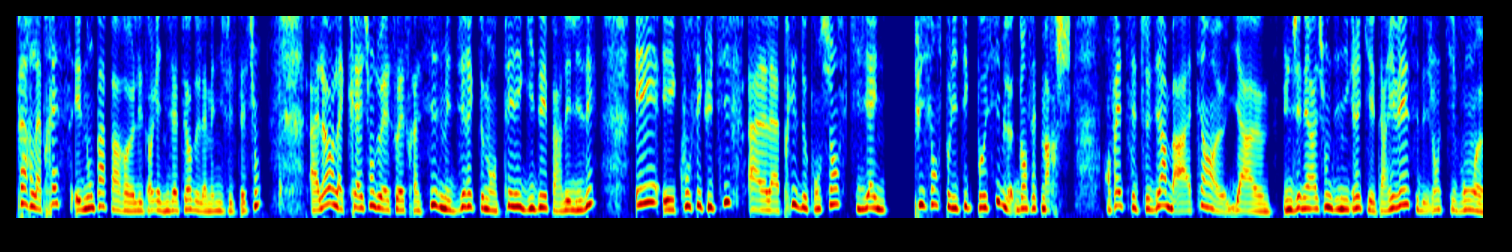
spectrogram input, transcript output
par la presse et non pas par les organisateurs de la manifestation, alors la création de SOS Racisme est directement téléguidée par l'Élysée et est consécutif à la prise de conscience qu'il y a une puissance politique possible dans cette marche. En fait, c'est de se dire bah tiens, il euh, y a euh, une génération d'immigrés qui est arrivée, c'est des gens qui vont euh,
